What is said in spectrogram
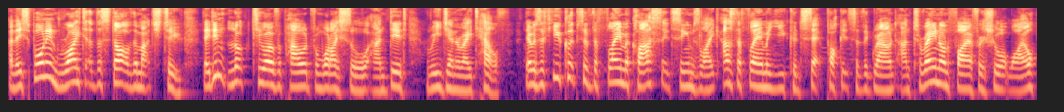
And they spawn in right at the start of the match too. They didn't look too overpowered from what I saw and did did regenerate health. There was a few clips of the Flamer class, it seems like as the Flamer you could set pockets of the ground and terrain on fire for a short while.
